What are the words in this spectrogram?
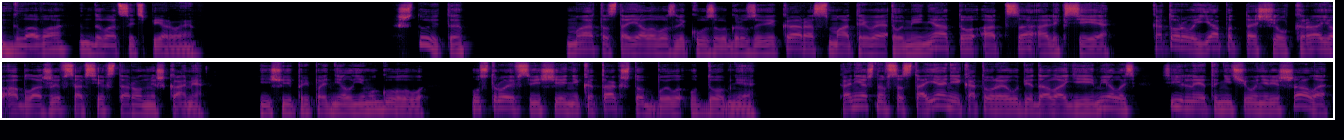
Глава двадцать первая «Что это?» Марта стояла возле кузова грузовика, рассматривая то меня, то отца Алексея, которого я подтащил к краю, обложив со всех сторон мешками. Еще и приподнял ему голову, устроив священника так, чтобы было удобнее. Конечно, в состоянии, которое у бедолаги имелось, сильно это ничего не решало,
